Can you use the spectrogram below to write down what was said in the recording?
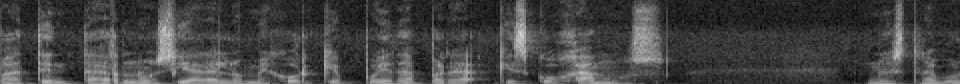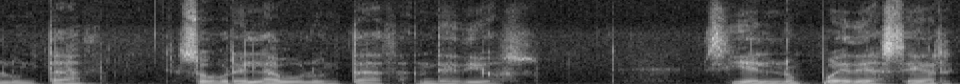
va a tentarnos y hará lo mejor que pueda para que escojamos nuestra voluntad sobre la voluntad de Dios. Si Él no puede hacer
